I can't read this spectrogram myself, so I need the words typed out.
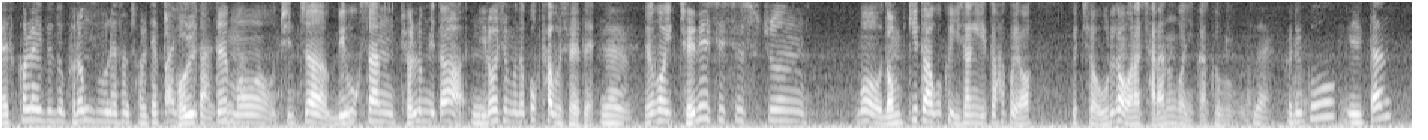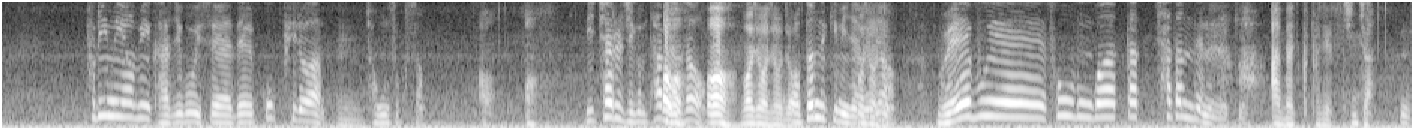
에스컬레이드도 그런 부분에선 절대 빠지지가 절대 않습니다. 뭐 진짜 미국산 별로입니다. 음. 이러신 분들 꼭 타보셔야 돼. 네. 이거 이 제네시스 수준 뭐 넘기도 하고 그 이상이기도 하고요. 그렇죠. 우리가 워낙 잘하는 거니까 그 부분은. 네. 그리고 음. 일단 프리미엄이 가지고 있어야 될 꼭 필요한 음. 정숙성. 어. 어. 이 차를 지금 타면서 어, 어, 맞아 맞아 맞아. 어떤 느낌이냐면요. 맞아, 맞아. 외부의 소음과 딱 차단되는 느낌. 아, 나 급하게 진짜 응.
